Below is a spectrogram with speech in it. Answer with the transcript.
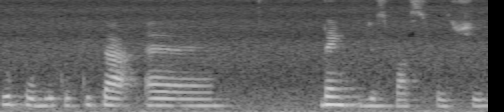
e o público que está é, dentro do espaço expositivo.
